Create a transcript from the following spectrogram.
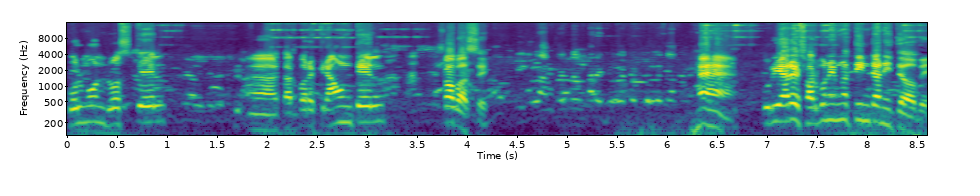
ফুলমুন রোস্টেল তারপরে ক্রাউন টেল সব আছে। হ্যাঁ হ্যাঁ কুরিয়ারে সর্বনিম্ন তিনটা নিতে হবে।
